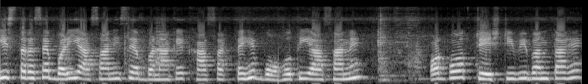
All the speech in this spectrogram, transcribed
इस तरह से बड़ी आसानी से अब बना के खा सकते हैं, बहुत ही आसान है और बहुत टेस्टी भी बनता है।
